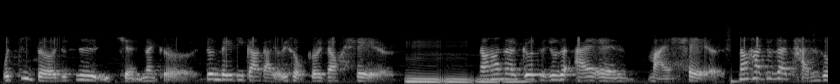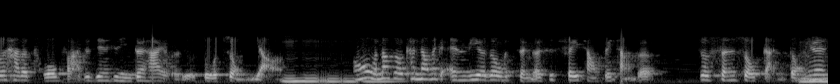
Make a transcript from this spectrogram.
我记得就是以前那个就 Lady Gaga 有一首歌叫 Hair，嗯嗯，然后他那个歌词就是 I am my hair，然后他就在谈说他的头发这件事情对他有有多重要。嗯嗯嗯。然后我那时候看到那个 MV 的时候，我整个是非常非常的。就深受感动，因为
